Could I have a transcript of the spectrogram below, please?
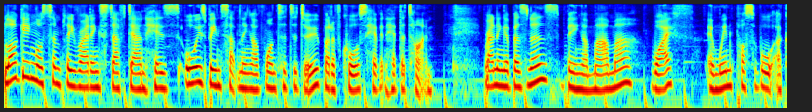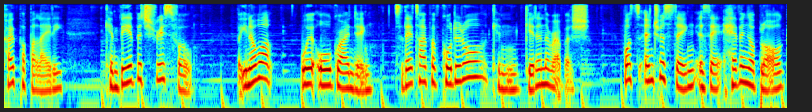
Blogging or simply writing stuff down has always been something I've wanted to do, but of course haven't had the time. Running a business, being a mama, wife, and when possible, a kaupapa lady can be a bit stressful. But you know what? We're all grinding, so that type of kōrero can get in the rubbish. What's interesting is that having a blog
